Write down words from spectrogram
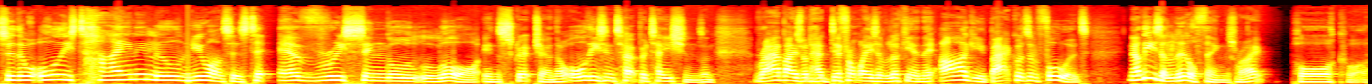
So there were all these tiny little nuances to every single law in scripture. And there were all these interpretations. And rabbis would have different ways of looking and they argue backwards and forwards. Now, these are little things, right? Pork or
